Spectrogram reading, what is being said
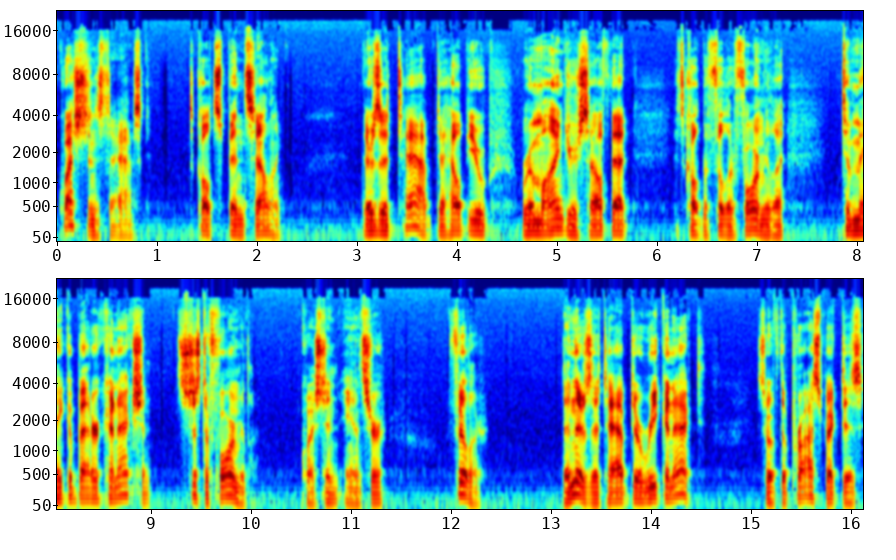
questions to ask. It's called spin selling. There's a tab to help you remind yourself that it's called the filler formula to make a better connection. It's just a formula question, answer, filler. Then there's a tab to reconnect. So if the prospect is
